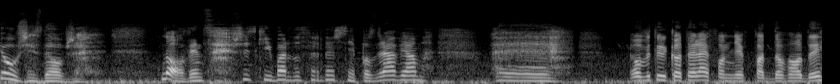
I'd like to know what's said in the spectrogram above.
już jest dobrze. No, więc wszystkich bardzo serdecznie pozdrawiam. Eee, oby tylko telefon nie wpadł do wody.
